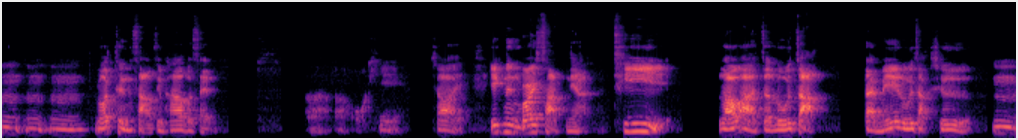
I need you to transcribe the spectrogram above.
อืมอืมอืมลดถึงสามสิบห้าเปอร์เซ็นอ่าอ่าโอเค ใช่ อีกหนึ่งบริษัทเนี่ยที่ เราอาจจะรู้จัก แต่ไม่ได้รู้จักชื่อ อืม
